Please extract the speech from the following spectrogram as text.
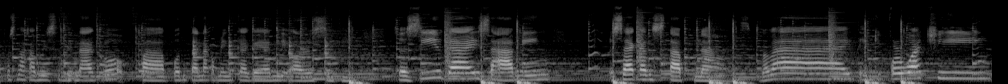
Natapos na kami sa Tinago, papunta na kaming Cagayan de Oro City. So, see you guys sa aming second stop na. Bye-bye! Thank you for watching!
